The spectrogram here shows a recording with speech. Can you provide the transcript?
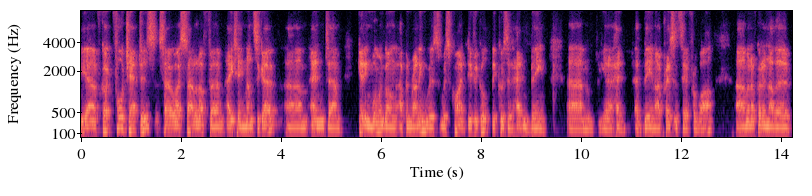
Yeah, I've got four chapters. So I started off um, 18 months ago, um, and um, getting Wollongong up and running was was quite difficult because it hadn't been, um, you know, had a BNI presence there for a while. Um, and I've got another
